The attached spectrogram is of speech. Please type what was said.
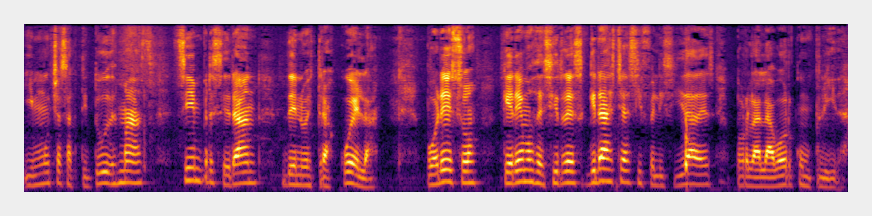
y muchas actitudes más, siempre serán de nuestra escuela. Por eso queremos decirles gracias y felicidades por la labor cumplida.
